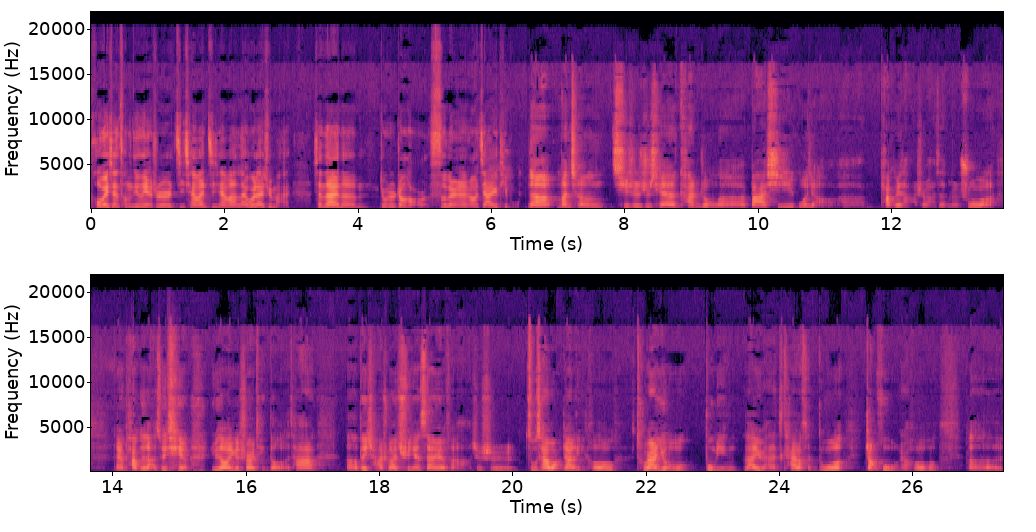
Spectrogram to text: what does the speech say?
后卫线曾经也是几千万、几千万来回来去买，现在呢就是正好四个人，然后加一个替补。那曼城其实之前看中了巴西国脚啊。帕奎塔是吧？咱们说过了，但是帕奎塔最近 遇到一个事儿挺逗的，他呃被查出来去年三月份啊，就是足彩网站里头突然有不明来源开了很多账户，然后呃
